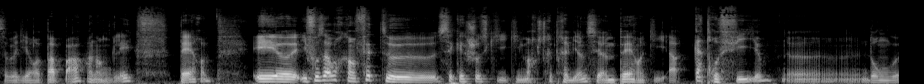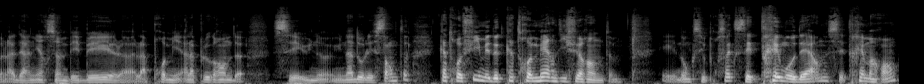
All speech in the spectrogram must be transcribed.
ça veut dire papa en anglais, père. Et euh, il faut savoir qu'en fait, euh, c'est quelque chose qui, marche très très bien. C'est un père qui a quatre filles, euh, donc la dernière c'est un bébé, la, la, première, la plus grande c'est une, une, adolescente. Quatre filles mais de quatre mères différentes. Et donc c'est pour ça que c'est très moderne, c'est très marrant.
